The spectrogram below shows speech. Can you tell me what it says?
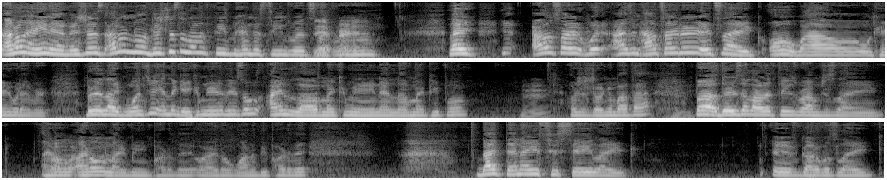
I don't hate him. It's just I don't know. There's just a lot of things behind the scenes where it's Different. like, mm, like outside. As an outsider, it's like, oh wow, okay, whatever. But like once you're in the gay community, there's a. I love my community and I love my people. Mm. I was just joking about that, Mm. but there's a lot of things where I'm just like, I don't, Oh, I don't yeah. like being part of it, or I don't want to be part of it. Back then, I used to say like, if God was like,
